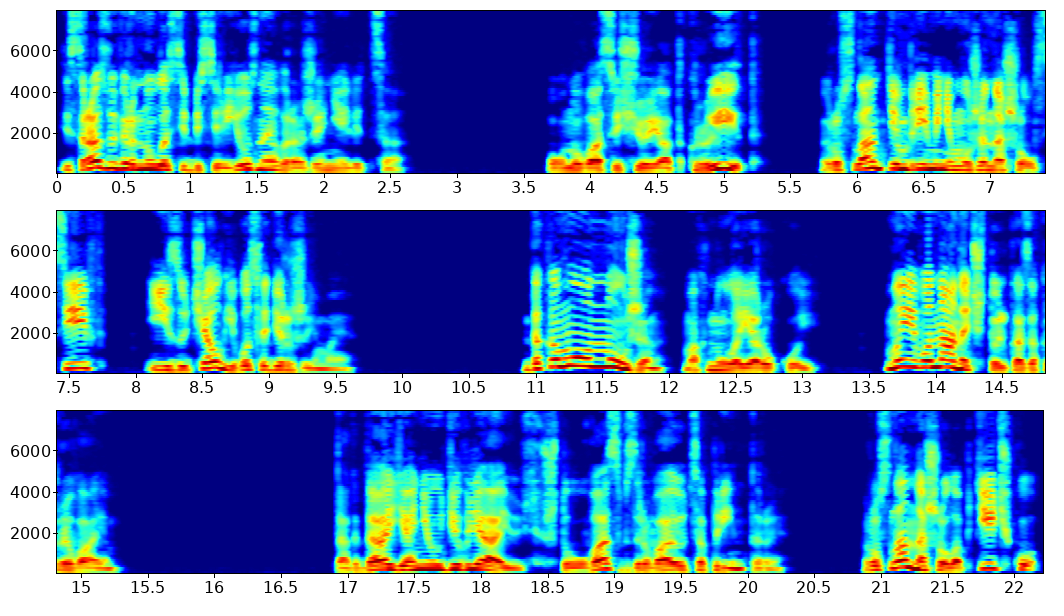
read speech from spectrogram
И сразу вернула себе серьезное выражение лица. «Он у вас еще и открыт!» Руслан тем временем уже нашел сейф и изучал его содержимое. «Да кому он нужен?» — махнула я рукой. «Мы его на ночь только закрываем». «Тогда я не удивляюсь, что у вас взрываются принтеры». Руслан нашел аптечку,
